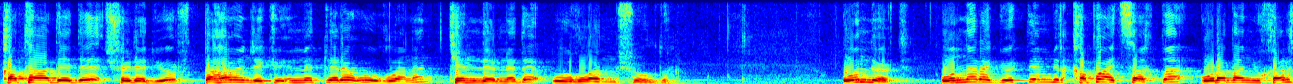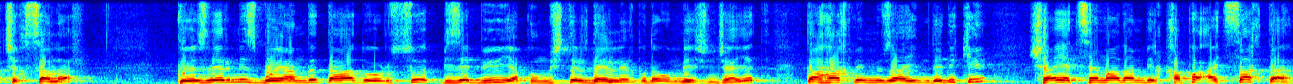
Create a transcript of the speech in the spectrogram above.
Katade de şöyle diyor, daha önceki ümmetlere uygulanan kendilerine de uygulanmış oldu. 14. Onlara gökten bir kapı açsak da oradan yukarı çıksalar, gözlerimiz boyandı, daha doğrusu bize büyü yapılmıştır derler. Bu da 15. ayet. Dahak bin Müzahim dedi ki, şayet semadan bir kapı açsak da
